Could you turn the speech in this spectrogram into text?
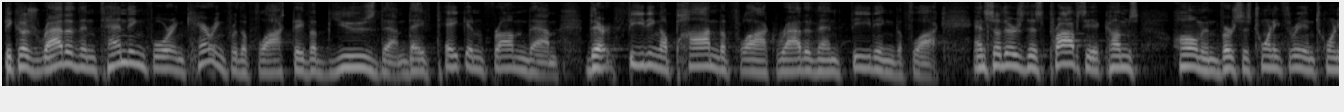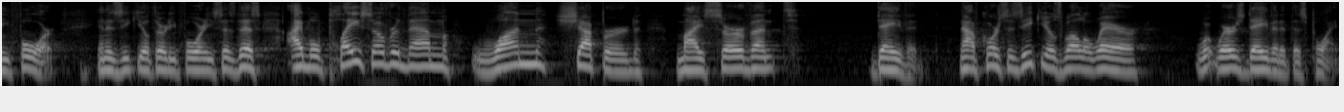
because rather than tending for and caring for the flock, they've abused them, they've taken from them. They're feeding upon the flock rather than feeding the flock. And so, there's this prophecy. It comes home in verses 23 and 24 in Ezekiel 34, and he says this I will place over them one shepherd, my servant David. Now, of course, Ezekiel's well aware where's David at this point?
